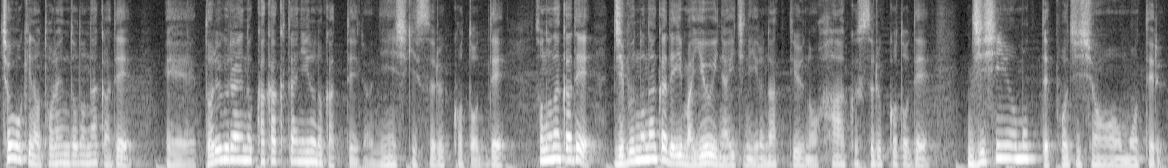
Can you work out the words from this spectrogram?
長期のトレンドの中でえー、どれぐらいの価格帯にいるのかっていうのを認識することでその中で自分の中で今優位な位置にいるなっていうのを把握することで自信を持ってポジションを持てる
